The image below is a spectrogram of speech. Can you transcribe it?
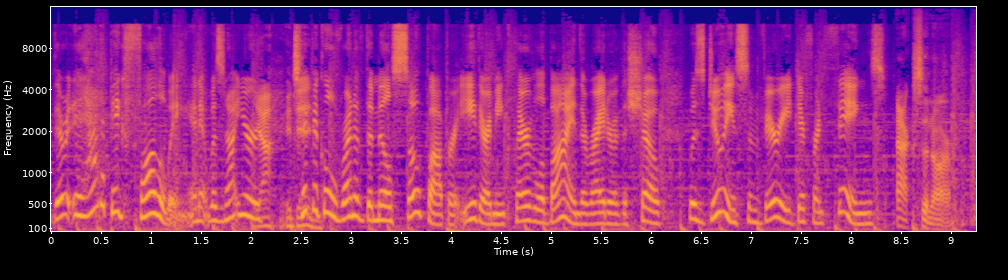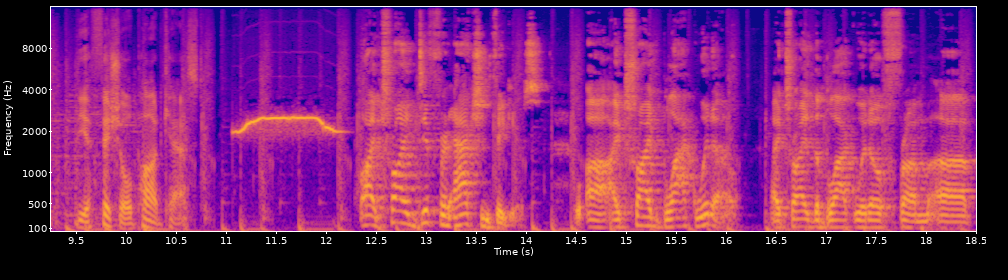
There, it had a big following, and it was not your Yeah, typical run of the mill soap opera either. I mean, Claire Labine, the writer of the show, was doing some very different things. Axanar, the official podcast. I tried different action figures. Uh, I tried Black Widow. I tried the Black Widow from uh,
